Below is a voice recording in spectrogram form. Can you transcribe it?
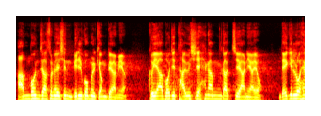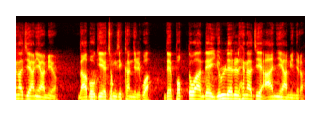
암본 자손의 신 밀곰을 경배하며 그의 아버지 다윗이 행함 같지 아니하여 내 길로 행하지 아니하며 나 보기에 정직한 일과 내 법도와 내 율례를 행하지 아니함이니라.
